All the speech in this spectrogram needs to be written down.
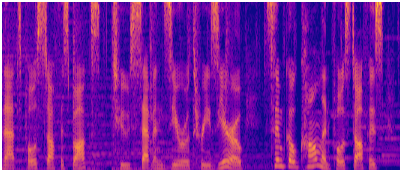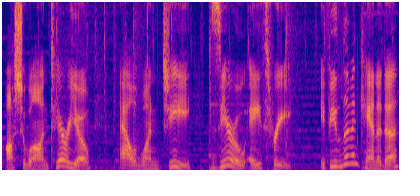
That's Post Office Box 27030, Simcoe Conlin Post Office, Oshawa, Ontario, L1G 0A3. If you live in Canada,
